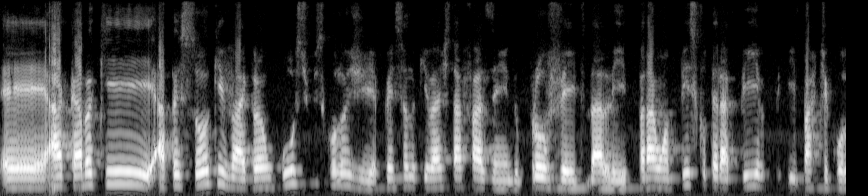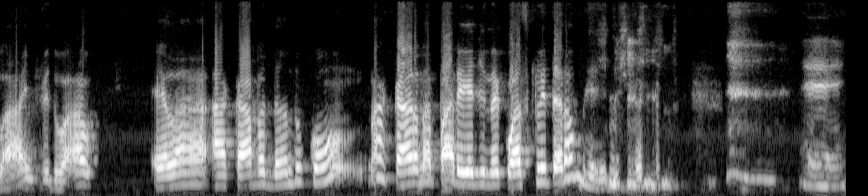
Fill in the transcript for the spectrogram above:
é, acaba que a pessoa que vai para um curso de psicologia pensando que vai estar fazendo proveito dali para uma psicoterapia em particular, individual, ela acaba dando com a cara na parede, né? Quase que literalmente. é.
